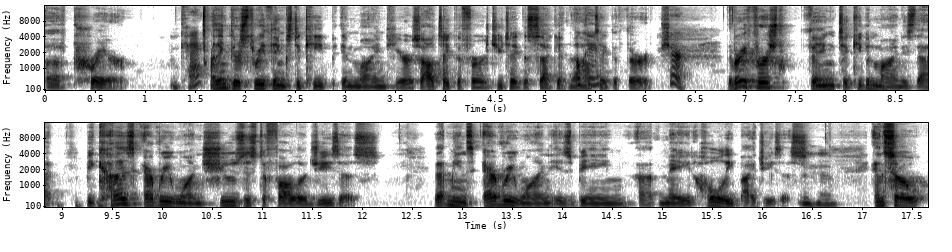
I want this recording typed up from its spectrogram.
of prayer. Okay, I think there's three things to keep in mind here. So I'll take the first, you take the second, and then I'll take the third. sure. The very first thing to keep in mind is that because everyone chooses to follow Jesus, that means everyone is being uh, made holy by Jesus. Mhm. And so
